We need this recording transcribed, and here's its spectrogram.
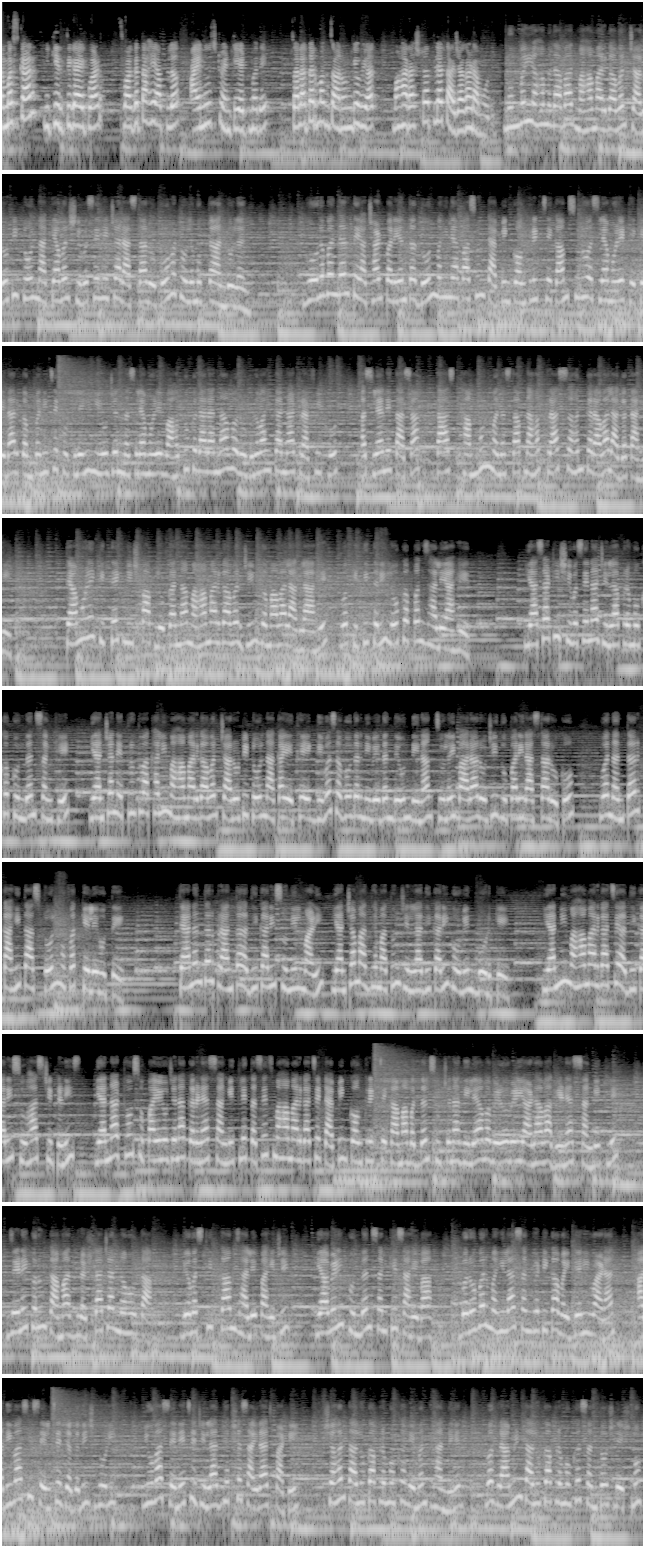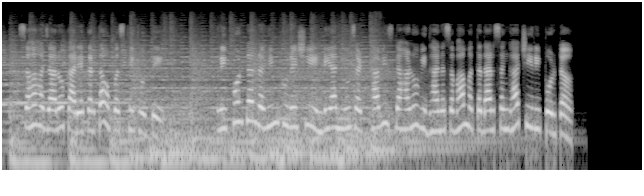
नमस्कार मी कीर्ती गायकवाड. स्वागत आहे आपलं आय न्यूज ट्वेंटी एटमध्ये. चला तर मग जाणून घेऊयात महाराष्ट्रातल्या ताज्या घडामोडी. मुंबई अहमदाबाद महामार्गावर चारोटी टोल नाक्यावर शिवसेनेच्या रास्ता रोको व टोलमुक्त आंदोलन. घोडबंदर ते अछाड पर्यंत दोन महिन्यापासून टॅपिंग कॉन्क्रीटचे काम सुरू असल्यामुळे ठेकेदार कंपनीचे कुठलेही नियोजन नसल्यामुळे वाहतूकदारांना व रुग्णवाहिकांना ट्रॅफिक होत असल्याने तासा तास थांबून मनस्ताप नाहक त्रास सहन करावा लागत आहे. त्यामुळे कित्येक निष्पाप लोकांना महामार्गावर जीव गमावा लागला आहे व कितीतरी लोक अपंग झाले आहेत. यासाठी शिवसेना जिल्हा प्रमुख कुंदन संखे यांच्या नेतृत्वाखाली महामार्गावर चारोटी टोल नाका येथे एक दिवस अगोदर निवेदन देऊन दिनांक जुलै बारा रोजी दुपारी रास्ता रोको व नंतर काही तास टोल मोफत केले होते. त्यानंतर प्रांत अधिकारी सुनील माळी यांच्या माध्यमातून जिल्हाधिकारी गोविंद बोडके यांनी महामार्गाचे अधिकारी सुहास चिटणीस यांना ठोस उपाययोजना करण्यास सांगितले तसेच महामार्गाचे टॅपिंग कॉन्क्रीटचे कामाबद्दल सूचना दिल्या व वेळोवेळी आढावा घेण्यास सांगितले जेणेकरून कामात भ्रष्टाचार न होता व्यवस्थित काम झाले पाहिजे. यावेळी कुंदन संखे साहेबा बरोबर महिला संघटिका वैद्यही वाडात आदिवासी सेलचे जगदीश घोडी युवा सेनेचे जिल्हाध्यक्ष साईराज पाटील शहर तालुका प्रमुख हेमंत धानेर व ग्रामीण तालुका प्रमुख संतोष देशमुख सह हजारो कार्यकर्ता उपस्थित होते. Reporter Rahim Qureshi India news अठ्ठावीस डहाणू विधानसभा मतदारसंघाची रिपोर्टर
